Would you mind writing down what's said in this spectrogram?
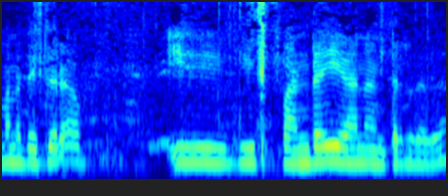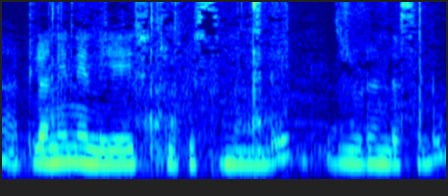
మన దగ్గర ఈ ఈ పండయ్య అని అంటారు కదా అట్లనే నేను వేసి చూపిస్తున్నానండి. ఇది చూడండి అసలు.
